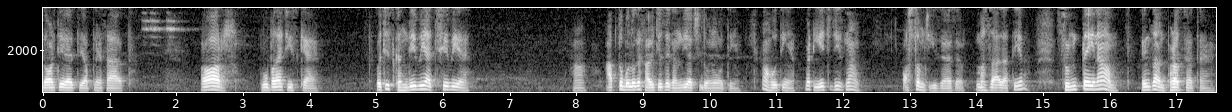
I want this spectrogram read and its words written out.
दौड़ती रहती है अपने साथ। और वो पता चीज़ क्या है? वो चीज़ गंदी भी है, अच्छी भी है। हाँ आप तो बोलोगे सारी चीज़ें गंदी, अच्छी दोनों होती हैं। हाँ होती हैं, बट ये चीज़ ना औसम चीज़ है, ऐसे मज़ा आ जाती है। ना सुनते ही ना इंसान भड़क जाता है।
